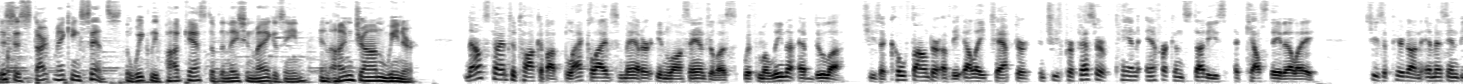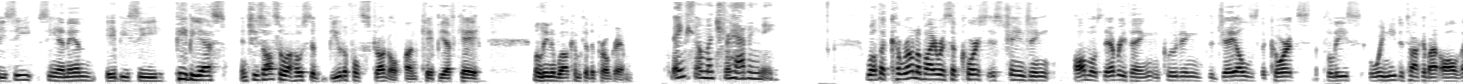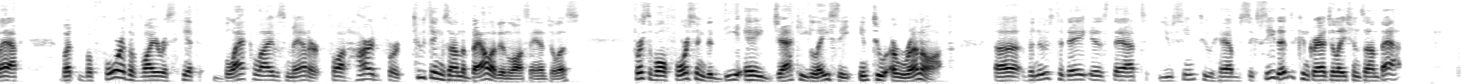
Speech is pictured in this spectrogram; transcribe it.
This is Start Making Sense, the weekly podcast of The Nation magazine, and I'm Jon Wiener. Now it's time to talk about Black Lives Matter in Los Angeles with Melina Abdullah. She's a co-founder of the LA chapter and she's professor of Pan-African Studies at Cal State LA. She's appeared on MSNBC, CNN, ABC, PBS, and she's also a host of Beautiful Struggle on KPFK. Melina, welcome to the program. Thanks so much for having me. Well, the coronavirus, of course, is changing almost everything, including the jails, the courts, the police. We need to talk about all that. But before the virus hit, Black Lives Matter fought hard for two things on the ballot in Los Angeles. First of all, forcing the DA Jackie Lacey into a runoff. Uh, the news today is that you seem to have succeeded. Congratulations on that.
